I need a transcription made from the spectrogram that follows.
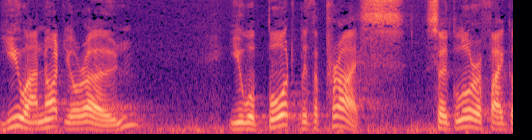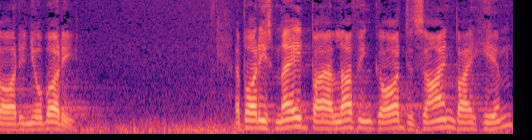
You are not your own. You were bought with a price, so glorify God in your body. A body's made by a loving God, designed by Him.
